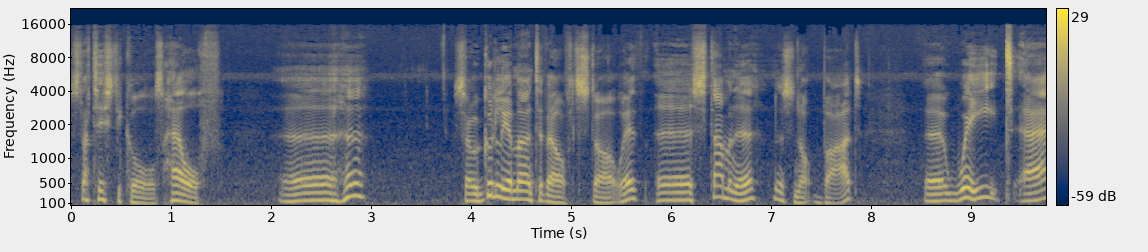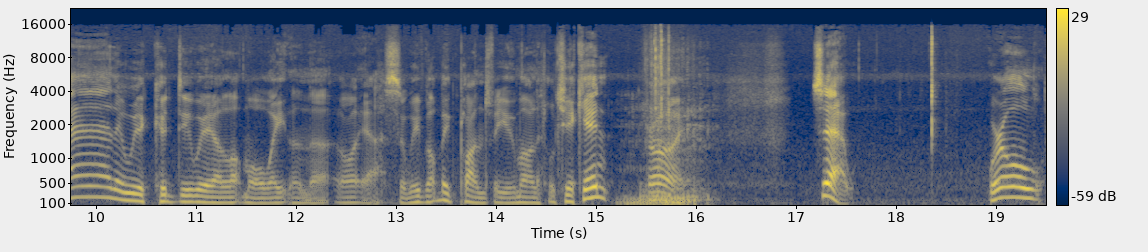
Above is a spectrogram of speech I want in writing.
statisticals, health. Uh huh. So a goodly amount of health to start with. Uh, stamina, that's not bad. Uh, weight, ah, we could do with a lot more weight than that. Oh yeah, so we've got big plans for you, my little chicken. Right. So, we're all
